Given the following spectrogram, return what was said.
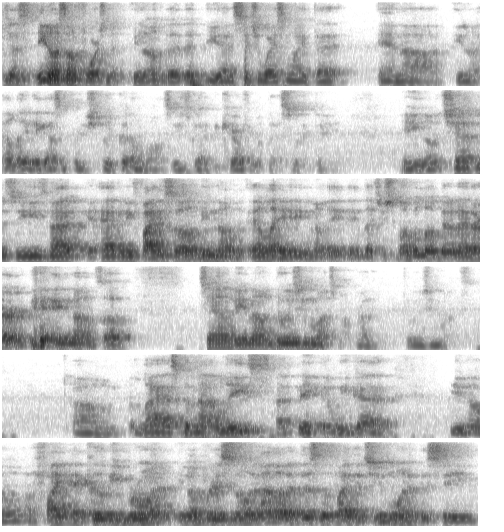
just you know, it's unfortunate, you know, that, that you had a situation like that. And uh, you know, LA they got some pretty strict gun laws, so you just got to be careful with that sort of thing. And you know, the champ is he's not having any fights, so you know, LA, you know, they, they let you smoke a little bit of that herb, you know. So champ, you know, do as you must, my brother. Do as you must. Um, last but not least, I think that we got you know, a fight that could be brewing, you know, pretty soon. And I know that this is a fight that you wanted to see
